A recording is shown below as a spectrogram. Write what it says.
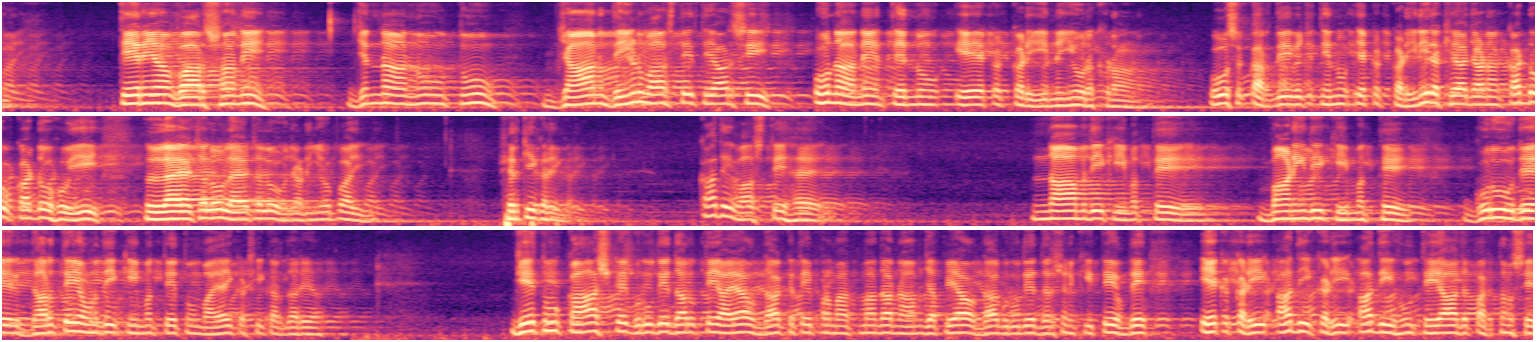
ਤੇਰੀਆਂ ਵਾਰਸਾਂ ਨੇ ਜਿਨ੍ਹਾਂ ਨੂੰ ਤੂੰ ਜਾਨ ਦੇਣ ਵਾਸਤੇ ਤਿਆਰ ਸੀ, ਉਹਨਾਂ ਨੇ ਤੈਨੂੰ ਇੱਕ ਘੜੀ ਨਹੀਂ ਉਹ ਰੱਖਣਾ। ਉਸ ਘਰ ਦੇ ਵਿੱਚ ਤੈਨੂੰ ਇੱਕ ਘੜੀ ਨਹੀਂ ਰੱਖਿਆ ਜਾਣਾ। ਕਾਢੋ ਕਾਢੋ ਹੋਈ। ਲੈ ਚਲੋ ਲੈ ਚਲੋ ਹੋ ਜਾਣੀ ਉਹ ਭਾਈ। ਫਿਰ ਕੀ ਕਰੇਗਾ? ਕਾਦੇ ਵਾਸਤੇ ਹੈ? ਨਾਮ ਦੀ ਕੀਮਤ ਤੇ, ਬਾਣੀ ਦੀ ਕੀਮਤ ਤੇ ਗੁਰੂ ਦੇ ਦਰ ਤੇ ਆਉਣ ਦੀ ਕੀਮਤ ਤੇ ਤੂੰ ਮਾਇਆ ਇਕੱਠੀ ਕਰਦਾ ਰਿਹਾ। ਜੇ ਤੂੰ ਕਾਸ਼ ਕੇ ਗੁਰੂ ਦੇ ਦਰ ਉੱਤੇ ਆਇਆ ਹੁੰਦਾ, ਕਿਤੇ ਪ੍ਰਮਾਤਮਾ ਦਾ ਨਾਮ ਜਪਿਆ ਹੁੰਦਾ, ਗੁਰੂ ਦੇ ਦਰਸ਼ਨ ਕੀਤੇ ਹੁੰਦੇ ਇੱਕ ਘੜੀ ਆਦੀ ਘੜੀ ਆਦੀ ਹੂੰ ਤੇ ਆਦ ਭਗਤਨ ਸੇ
